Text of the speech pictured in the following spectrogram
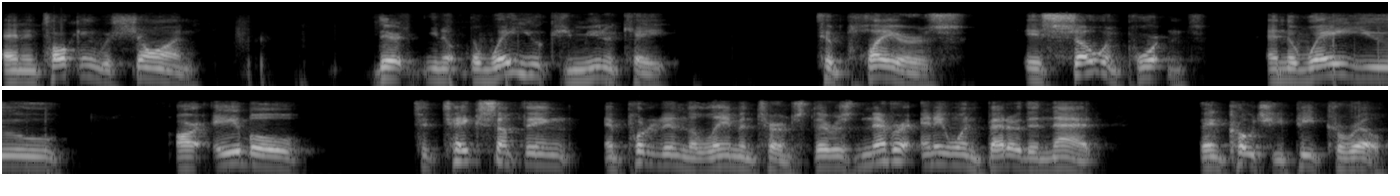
And in talking with Sean, there, you know, the way you communicate to players is so important. And the way you are able to take something and put it in the layman terms. There is never anyone better than that than Coachy Pete Carril.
